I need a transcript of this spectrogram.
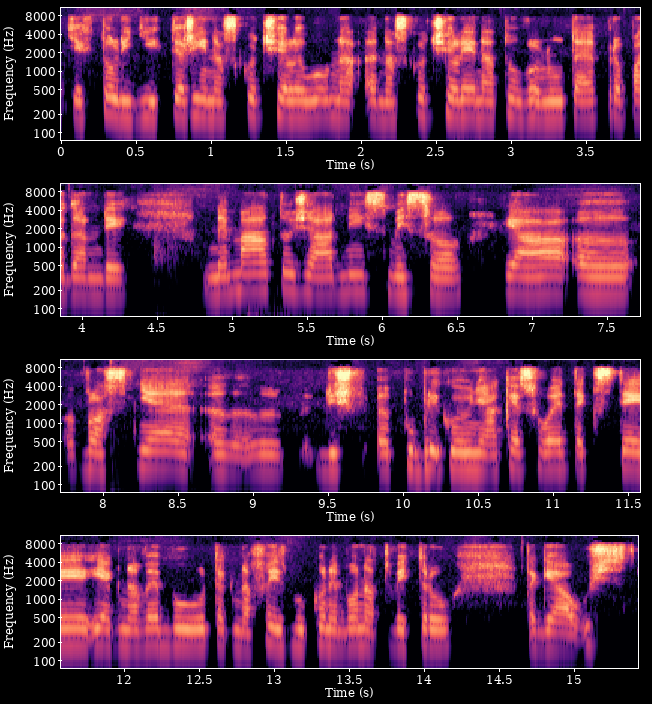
těchto lidí, kteří naskočili na, naskočili na tu vlnu té propagandy. Nemá to žádný smysl. Já vlastně, když publikuju nějaké svoje texty, jak na webu, tak na Facebooku nebo na Twitteru, tak já už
